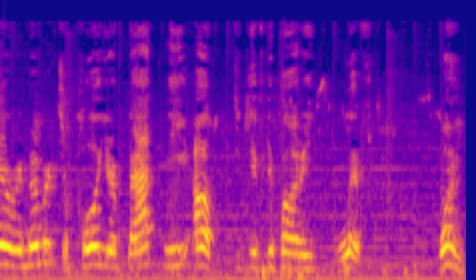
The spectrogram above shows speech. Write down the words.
Remember to pull your back knee up to give your body lift. One.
